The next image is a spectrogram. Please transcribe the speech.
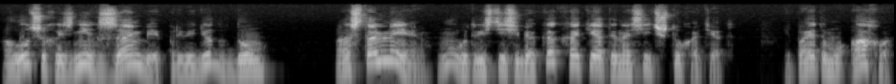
А лучших из них Замби приведет в дом. А остальные могут вести себя как хотят и носить что хотят. И поэтому Ахва,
